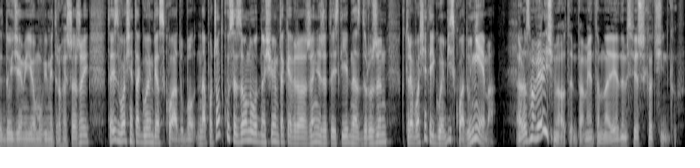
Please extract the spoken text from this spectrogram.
e, dojdziemy i omówimy trochę szerzej, to jest właśnie ta głębia składu, bo na początku sezonu odnosiłem takie wrażenie, że to jest jedna z drużyn, która właśnie tej głębi składu nie ma. Rozmawialiśmy o tym, pamiętam, na jednym z pierwszych odcinków.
